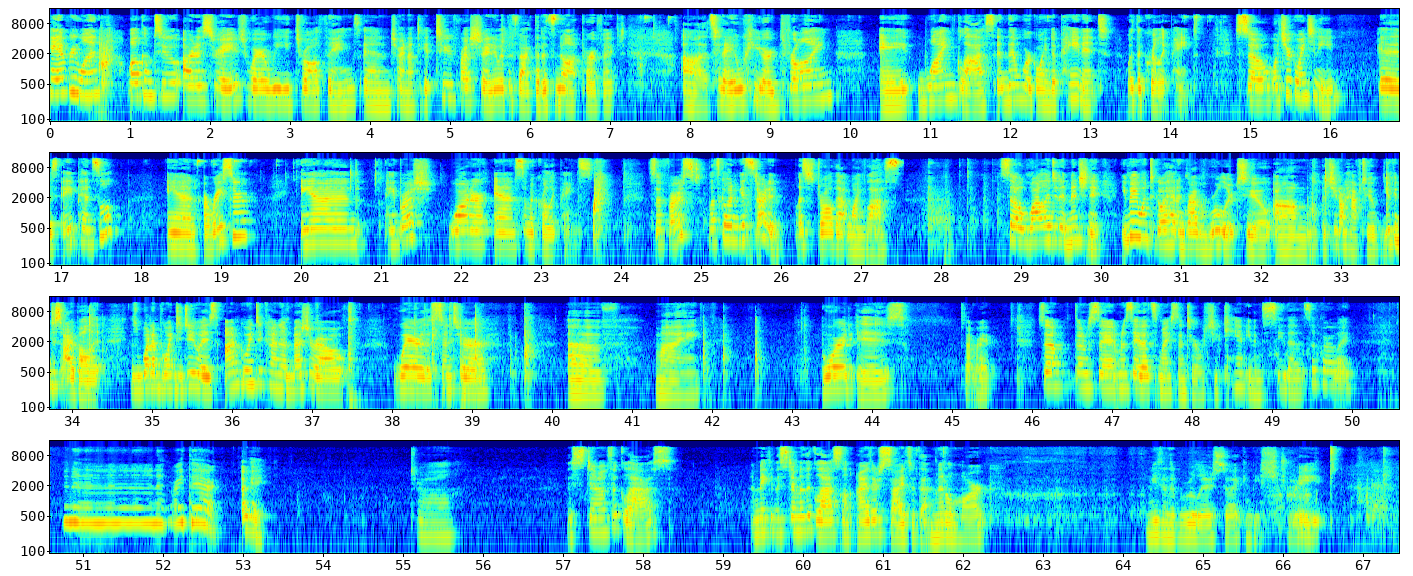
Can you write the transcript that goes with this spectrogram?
Hey everyone, welcome to Artist Rage where we draw things and try not to get too frustrated with the fact that it's not perfect. Uh, today we are drawing a wine glass and then we're going to paint it with acrylic paint. So what you're going to need is a pencil, an eraser, and paintbrush, water, and some acrylic paints. So first, let's go ahead and get started. Let's draw that wine glass. So while I didn't mention it, you may want to go ahead and grab a ruler too, um, but you don't have to. You can just eyeball it. Because what I'm going to do is I'm going to kind of measure out where the center of my board is. Is that right? So I'm gonna say I'm gonna say that's my center, which you can't even see that. It's so far away. Right there. Okay. Draw the stem of the glass. I'm making the stem of the glass on either sides of that middle mark. I'm using the ruler so I can be straight.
